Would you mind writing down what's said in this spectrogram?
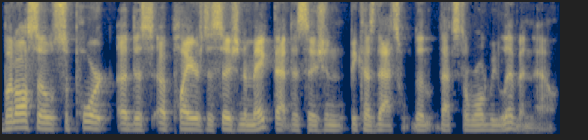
but also support a, a, player's decision to make that decision because that's the that's the world we live in now.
